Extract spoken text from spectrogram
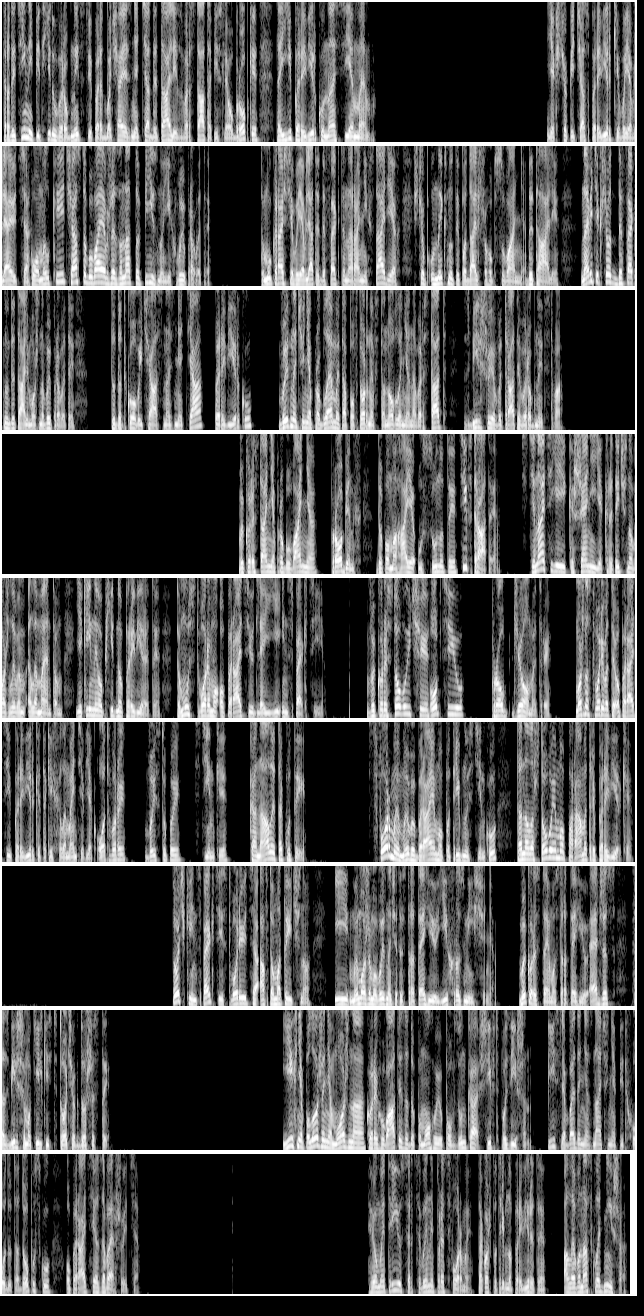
Традиційний підхід у виробництві передбачає зняття деталі з верстата після обробки та її перевірку на CMM. Якщо під час перевірки виявляються помилки, часто буває вже занадто пізно їх виправити. Тому краще виявляти дефекти на ранніх стадіях, щоб уникнути подальшого псування деталі. Навіть якщо дефектну деталь можна виправити, додатковий час на зняття, перевірку, визначення проблеми та повторне встановлення на верстат збільшує витрати виробництва. Використання пробування, пробінг допомагає усунути ці втрати. Стіна цієї кишені є критично важливим елементом, який необхідно перевірити, тому створимо операцію для її інспекції. Використовуючи опцію Probe Geometry, можна створювати операції перевірки таких елементів, як отвори, виступи, стінки, канали та кути. З форми ми вибираємо потрібну стінку та налаштовуємо параметри перевірки. Точки інспекції створюються автоматично, і ми можемо визначити стратегію їх розміщення. Використаємо стратегію Edges та збільшимо кількість точок до 6. Їхнє положення можна коригувати за допомогою повзунка Shift Position. Після введення значення підходу та допуску операція завершується. Геометрію серцевини прес-форми також потрібно перевірити, але вона складніша.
